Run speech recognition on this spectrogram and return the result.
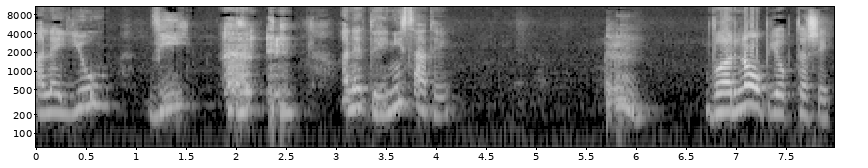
અને યુ વી. અને તેની સાથે વરનો ઉપયોગ થશે.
